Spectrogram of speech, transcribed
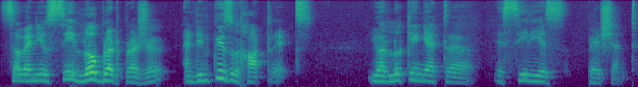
So when you see low blood pressure and increased heart rate, you are looking at a, a serious patient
